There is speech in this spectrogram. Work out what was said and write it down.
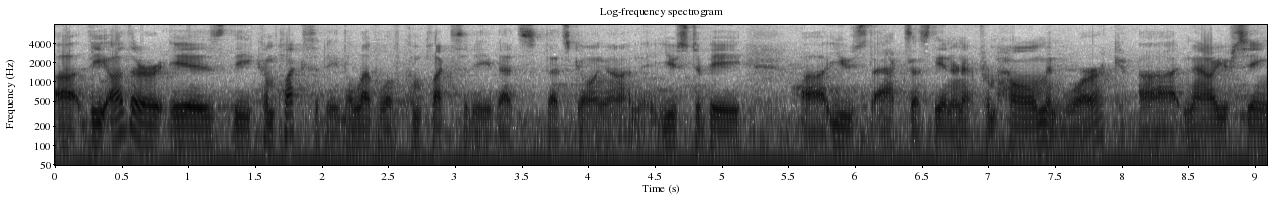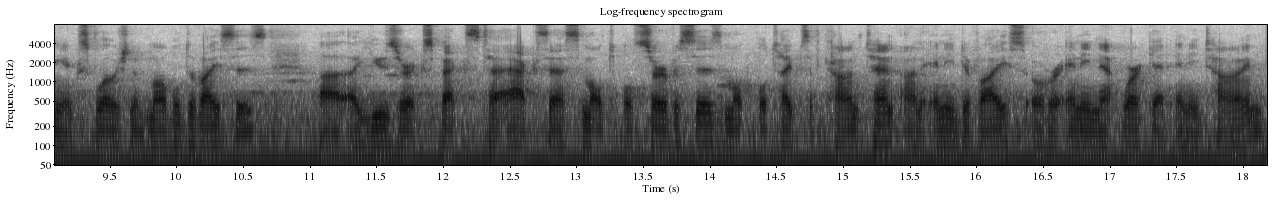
Uh, the other is the complexity, the level of complexity that's that's going on. It used to be uh, used to access the internet from home and work. Uh, now you're seeing an explosion of mobile devices. Uh, a user expects to access multiple services, multiple types of content on any device over any network at any time.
